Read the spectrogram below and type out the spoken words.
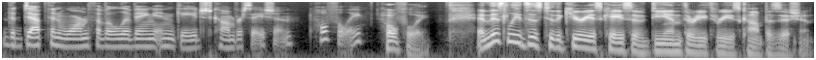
the depth and warmth of a living, engaged conversation. Hopefully. Hopefully. And this leads us to the curious case of DN33's composition.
